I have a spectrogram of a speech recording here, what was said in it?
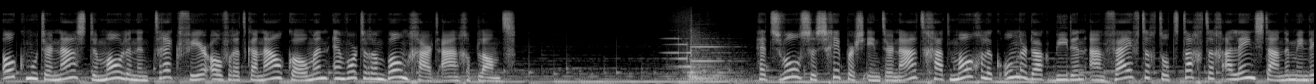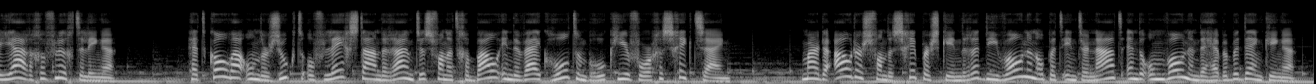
Ook moet er naast de molen een trekveer over het kanaal komen en wordt er een boomgaard aangeplant. Het Zwolse Schippersinternaat gaat mogelijk onderdak bieden aan 50 tot 80 alleenstaande minderjarige vluchtelingen. Het COA onderzoekt of leegstaande ruimtes van het gebouw in de wijk Holtenbroek hiervoor geschikt zijn. Maar de ouders van de schipperskinderen die wonen op het internaat en de omwonenden hebben bedenkingen.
